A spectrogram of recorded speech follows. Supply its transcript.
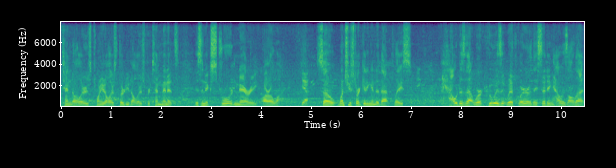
$10, $20, $30 for 10 minutes is an extraordinary ROI. Yeah. So once you start getting into that place, how does that work? Who is it with? Where are they sitting? How is all that?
